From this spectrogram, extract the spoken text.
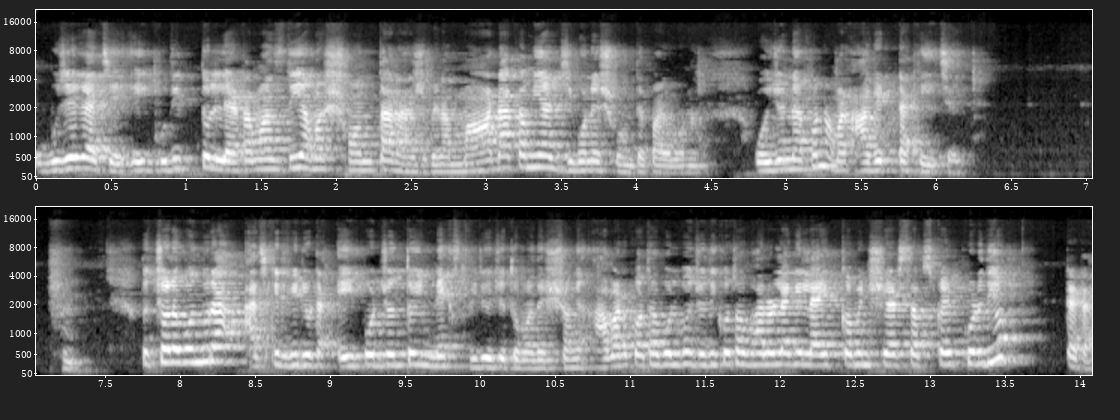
ও বুঝে গেছে, এই গুদীপ্ত ল্যাটা মাছ দিয়ে আমার সন্তান আসবে না। মা ডাক আমি আর জীবনে শুনতে পারব না। ওই জন্য এখন আমার আগেরটাকেই চাই। তো চলো বন্ধুরা, আজকের ভিডিওটা এই পর্যন্তই। নেক্সট ভিডিওতে তোমাদের সঙ্গে আবার কথা বলব। যদি কোথাও ভালো লাগে লাইক কমেন্ট শেয়ার সাবস্ক্রাইব করে দিও। টাটা।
